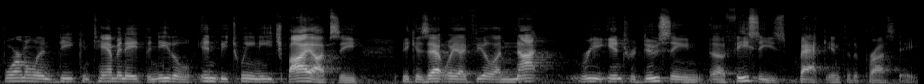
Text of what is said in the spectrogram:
formalin decontaminate the needle in between each biopsy because that way I feel I'm not reintroducing uh, feces back into the prostate.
